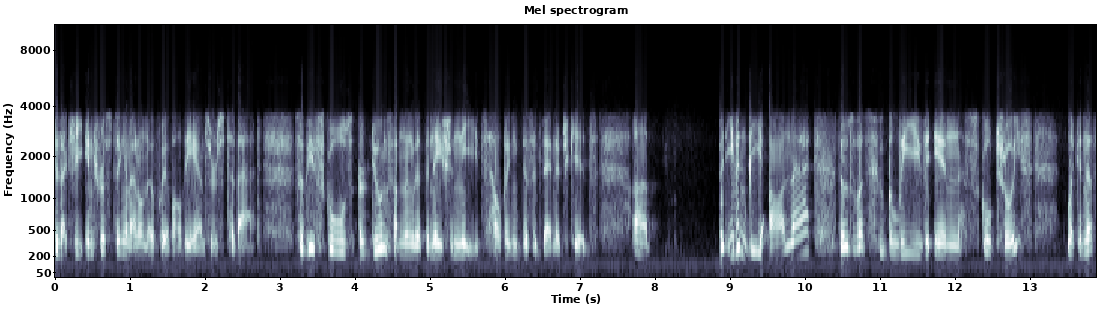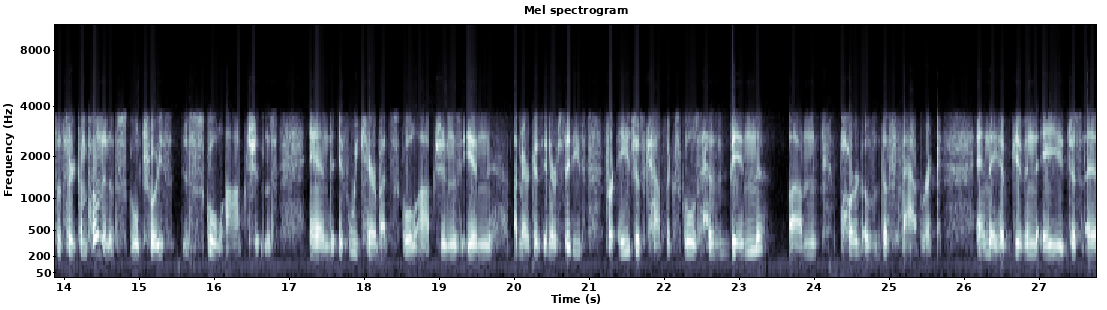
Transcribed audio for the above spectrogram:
is actually interesting, and I don't know if we have all the answers to that. So these schools are doing something that the nation needs, helping disadvantaged kids. Uh, but even beyond that, those of us who believe in school choice, like a necessary component of school choice is school options. And if we care about school options in America's inner cities, for ages Catholic schools have been um, part of the fabric, and they have given a just a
